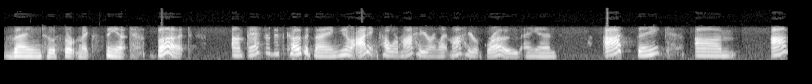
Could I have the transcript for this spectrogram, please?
vain to a certain extent. But um, after this COVID thing, you know, I didn't color my hair and let my hair grow. And I think um, I'm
